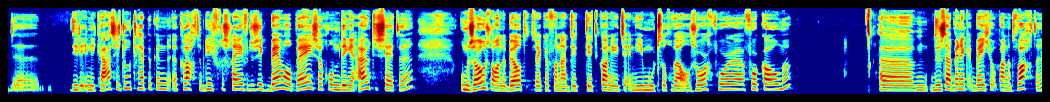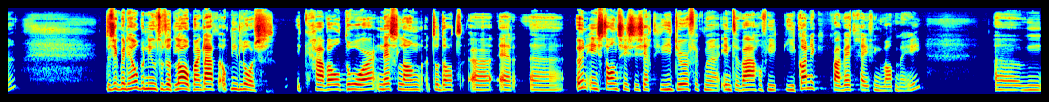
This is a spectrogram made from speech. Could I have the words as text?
de, die de indicaties doet, heb ik een, klachtenbrief geschreven. Dus ik ben wel bezig om dingen uit te zetten. Om zo aan de bel te trekken van nou, dit, dit kan niet en hier moet toch wel zorg voor, voor komen. Ehm, dus daar ben ik een beetje op aan het wachten. Dus ik ben heel benieuwd hoe dat loopt, maar ik laat het ook niet los. Ik ga wel door, net zolang totdat eh, er eh, een instantie is die zegt... hier durf ik me in te wagen of hier, hier kan ik qua wetgeving wat mee. Ehm,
